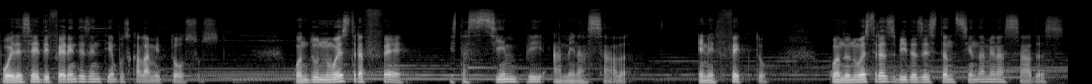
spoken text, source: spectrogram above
pueden ser diferentes en tiempos calamitosos, cuando nuestra fe está siempre amenazada. En efecto, Cuando nuestras vidas están siendo amenazadas,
